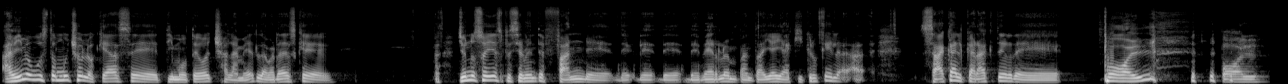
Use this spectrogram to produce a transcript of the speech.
A mí me gusta mucho lo que hace Timoteo Chalamet. La verdad es que yo no soy especialmente fan de, de, de, de verlo en pantalla y aquí creo que la, saca el carácter de Paul. Paul,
